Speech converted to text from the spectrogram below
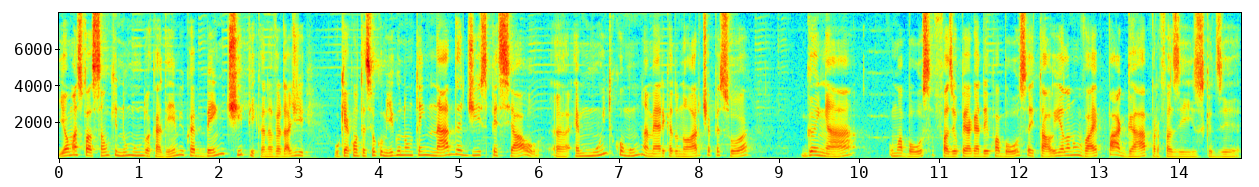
E é uma situação que no mundo acadêmico é bem típica. Na verdade, o que aconteceu comigo não tem nada de especial. Uh, é muito comum na América do Norte a pessoa ganhar uma bolsa, fazer o PhD com a bolsa e tal, e ela não vai pagar para fazer isso. Quer dizer,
